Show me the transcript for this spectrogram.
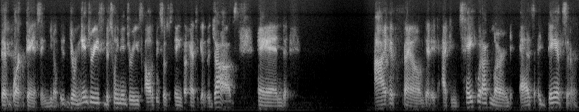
that weren't dancing. You know, during injuries, between injuries, all of these sorts of things, I've had to get the jobs, and I have found that if I can take what I've learned as a dancer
